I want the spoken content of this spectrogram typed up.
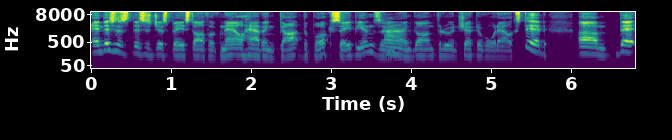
and this is this is just based off of now having got the book *Sapiens* and, Ah. and gone through and checked over what Alex did. Um, that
